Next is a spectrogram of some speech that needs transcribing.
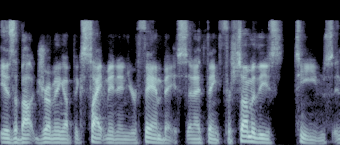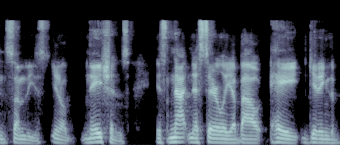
is about drumming up excitement in your fan base. And I think for some of these teams in some of these you know nations, it's not necessarily about hey getting the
